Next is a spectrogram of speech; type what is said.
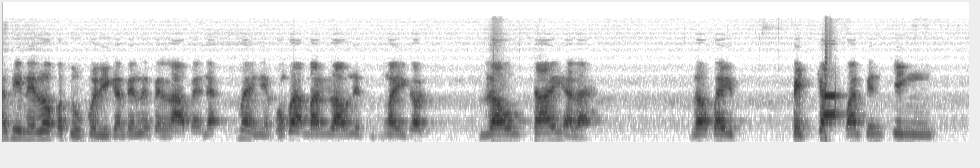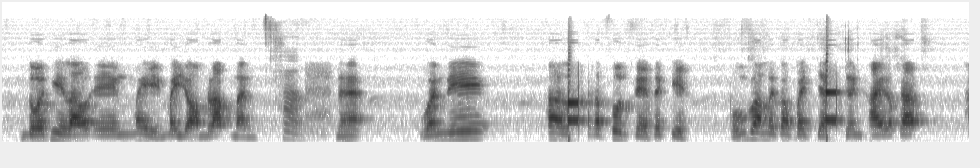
ทั้งที่ในโลกก็สูบบุหรี่กันเป็นเรื่องเป็นราวไปนะไม่เนี่ยผมว่ามันเราเนี่ยไม่ก็เราใช้อะไร เราไปปิดกั้นความเป็นจริง โดยที่เราเองไม่ไม่ยอมรับมันค่ะนะฮะวันนี้ถ้าเรากระตุ้นเศรษฐกิจ ผมว่าไม่ต้องไปแจกเงินใครหรอกครับท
